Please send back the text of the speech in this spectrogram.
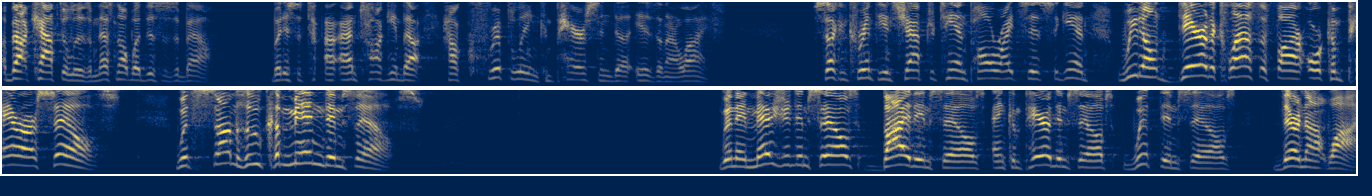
about capitalism. That's not what this is about. But it's i am talking about how crippling comparison is in our life. Second Corinthians chapter 10, Paul writes this again. We don't dare to classify or compare ourselves with some who commend themselves. When they measure themselves by themselves and compare themselves with themselves, they're not wise.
